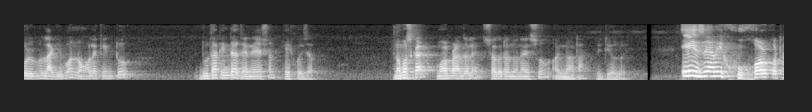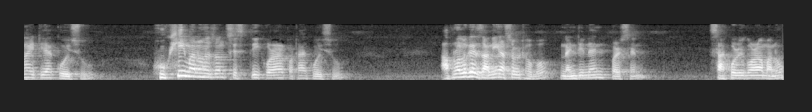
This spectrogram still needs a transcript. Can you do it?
কৰিব লাগিব নহ'লে কিন্তু দুটা তিনিটা জেনেৰেশ্যন শেষ হৈ যাব। নমস্কাৰ মই প্ৰাঞ্জলে স্বাগতম জনাইছোঁ অন্য এটা ভিডিঅ'লৈ। এই যে আমি সুখৰ কথা এতিয়া কৈছোঁ সুখী মানুহ এজন সৃষ্টি কৰাৰ কথা কৈছোঁ আপোনালোকে জানি আচৰিত হ'ব নাইণ্টি নাইন পাৰ্চেণ্ট চাকৰি কৰা মানুহ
